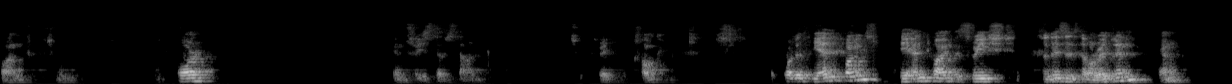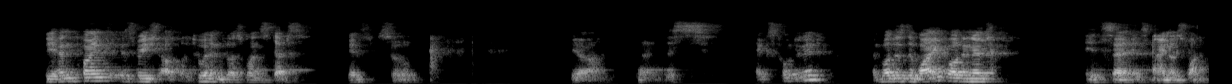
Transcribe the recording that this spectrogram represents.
one, two, four, and three steps down, two, three. Okay. What is the endpoint? The endpoint is reached. So this is the origin. Yeah. The endpoint is reached after two n plus one steps. Yes. So yeah, this x coordinate. And what is the y coordinate? It's uh, it's minus one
